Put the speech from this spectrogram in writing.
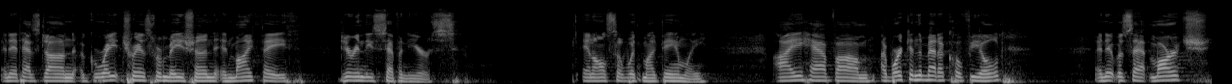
And it has done a great transformation in my faith during these seven years, and also with my family. I have um, I work in the medical field, and it was that March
